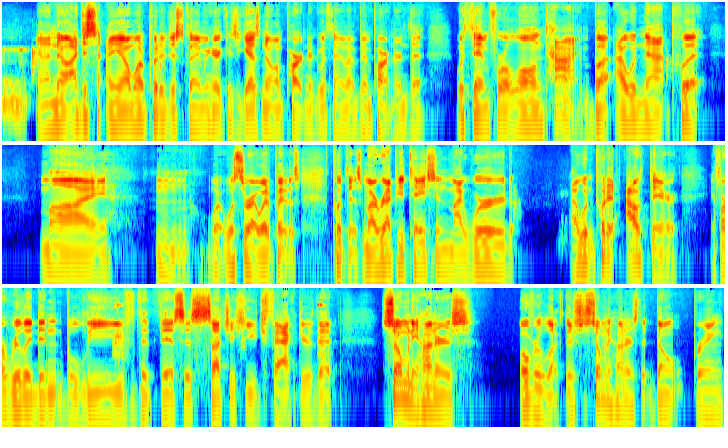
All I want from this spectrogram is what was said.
Mm. And I know I just you know I want to put a disclaimer here because you guys know I'm partnered with them. I've been partnered with them for a long time, but I would not put my hmm what, what's the right way to play this? Put this my reputation, my word. I wouldn't put it out there if I really didn't believe that this is such a huge factor that so many hunters overlook. There's just so many hunters that don't bring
